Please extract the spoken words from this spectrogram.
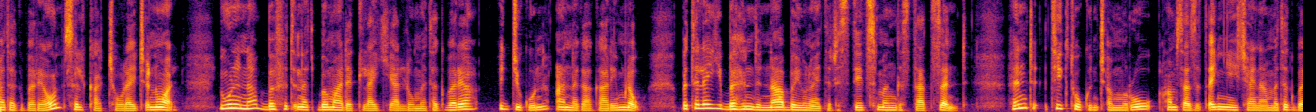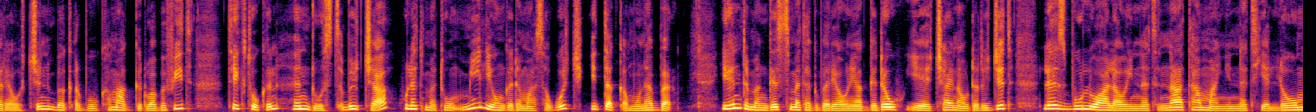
መተግበሪያውን ስልካቸው ላይ ጭነዋል። ይሁንና በፍጥነት በማደግ ላይ ያለው መተግበሪያ እጅጉን አነጋጋሪም ነው። በተለይ በህንድና በዩናይትድ ስቴትስ መንግስታት ዘንድ ህንድ ቲክቶክን ጨምሮ 59 የቻይና መተግበሪያዎችን በቅርቡ ከማገዷ በፊት ቲክቶክን ህንድ ውስጥ ብቻ 200 ሚሊዮን ገደማ ሰዎች ይጠቀሙ ነበር። የህንድ መንግስት መተግበሪያውን ያገደው የቻይናው ድርጅት ለህዝቡ ሉዓላዊነትና ታማኝነት የለውም፣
